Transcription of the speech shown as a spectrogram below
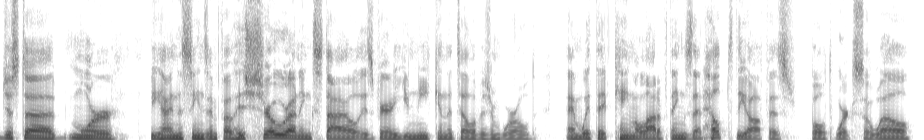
just uh, more behind the scenes info. His show running style is very unique in the television world. And with it came a lot of things that helped The Office both work so well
